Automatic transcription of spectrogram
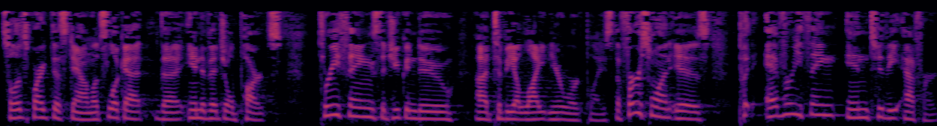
So let's break this down. Let's look at the individual parts. Three things that you can do uh, to be a light in your workplace. The first one is put everything into the effort.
